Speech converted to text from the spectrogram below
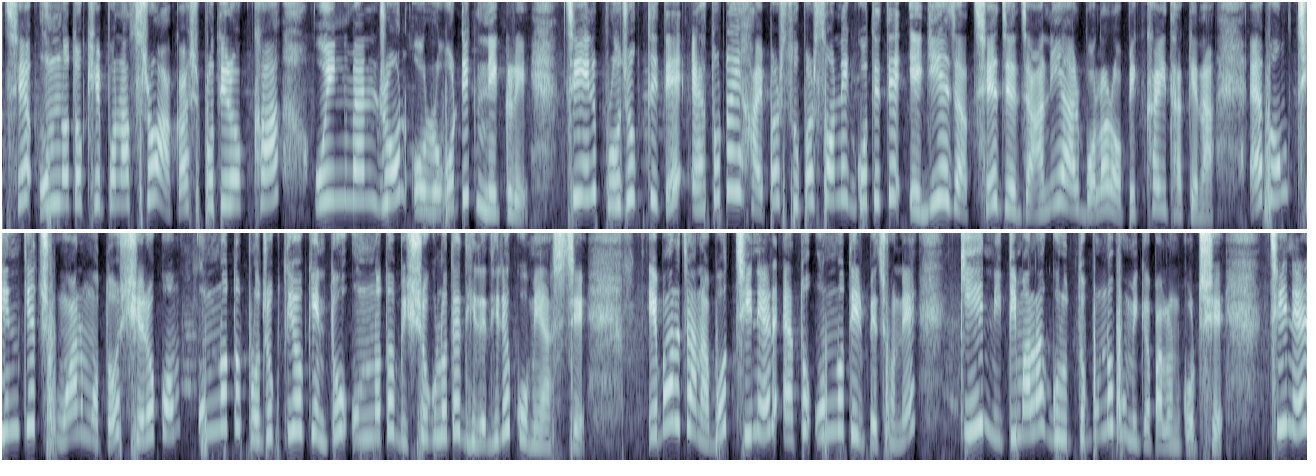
আছে উন্নত ক্ষেপণাস্ত্র, আকাশ প্রতিরক্ষা, উইংম্যান ড্রোন ও রোবোটিক নেকড়ে। চীন প্রযুক্তিতে এতটাই হাইপার সুপারসনিক গতিতে এগিয়ে যাচ্ছে যে জানি আর বলার অপেক্ষাই থাকে না এবং চীনকে ছোঁয়ার মতো সেরকম উন্নত প্রযুক্তিও কিন্তু উন্নত বিশ্বগুলোতে ধীরে ধীরে কমে আসছে। এবার জানাব চীনের এত উন্নতির পেছনে কী নীতিমালা গুরুত্বপূর্ণ ভূমিকা পালন করছে। চীনের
